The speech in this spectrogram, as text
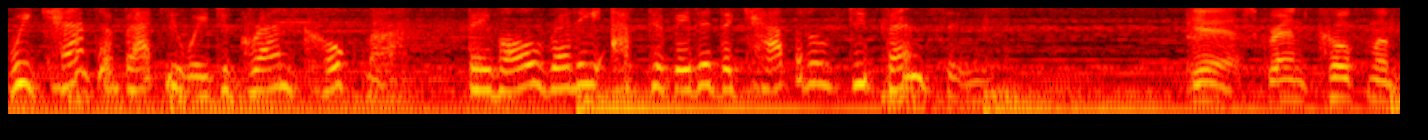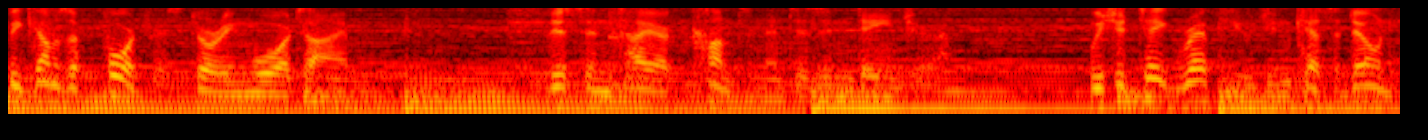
We can't evacuate to Grand Chokmah. They've already activated the capital's defenses. Yes, Grand Chokmah becomes a fortress during wartime. This entire continent is in danger. We should take refuge in Chesedonia.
